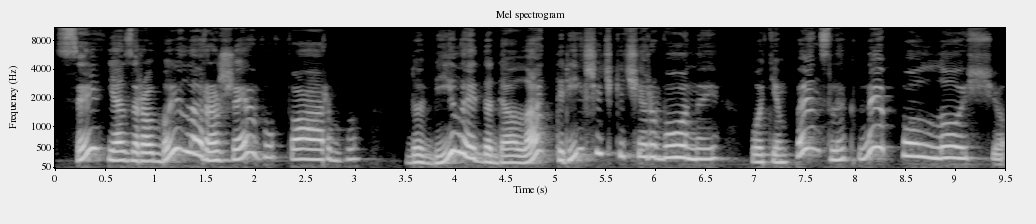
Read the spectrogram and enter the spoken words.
Це я зробила рожеву фарбу. До білої додала трішечки червоної, потім пензлик не полощу,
